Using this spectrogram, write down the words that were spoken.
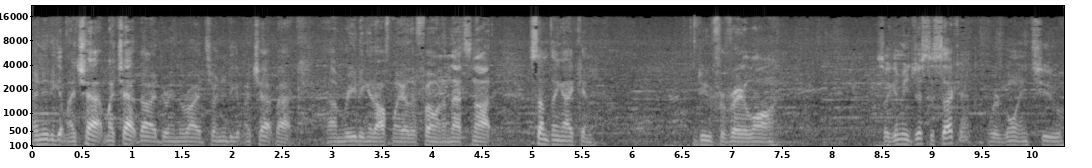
I need to get my chat. My chat died during the ride, so I need to get my chat back. I'm reading it off my other phone, and that's not something I can do for very long. So give me just a second. We're going to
